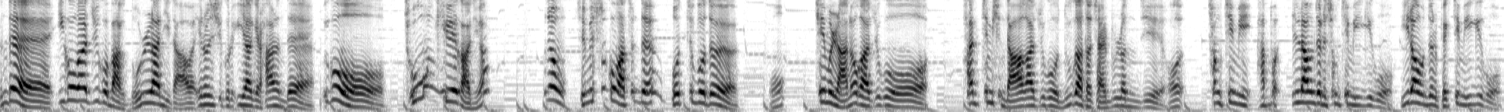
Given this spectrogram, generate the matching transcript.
근데 이거 가지고 막 논란이다 이런 식으로 이야기를 하는데 이거 좋은 기회가 아니야? 그냥 재밌을 것 같은데 버튜버들 어? 팀을 나눠가지고 한 팀씩 나와가지고 누가 더 잘 불렀는지 어? 청팀이 한번 1라운드는 청팀이 이기고 2라운드는 100팀이 이기고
